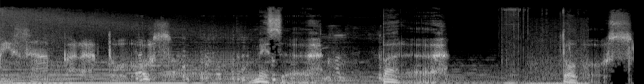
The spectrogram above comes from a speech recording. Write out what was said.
Mesa para todos. Mesa para todos.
